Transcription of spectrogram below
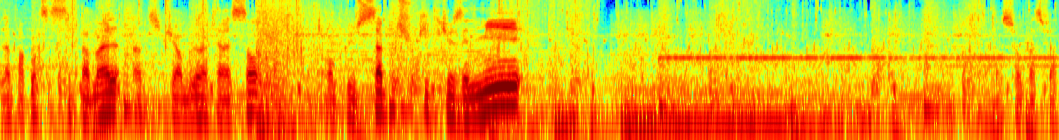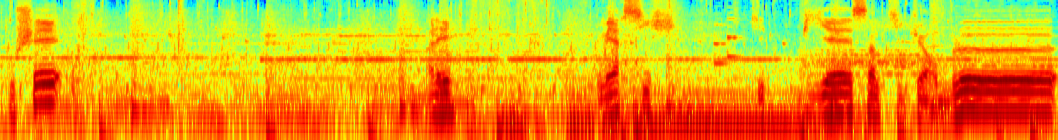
là, par contre, ça c'est pas mal. Un petit cœur bleu intéressant. En plus, ça tue quelques ennemis. Attention, pas se faire toucher. Allez. Merci. Petite pièce, un petit cœur bleu.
